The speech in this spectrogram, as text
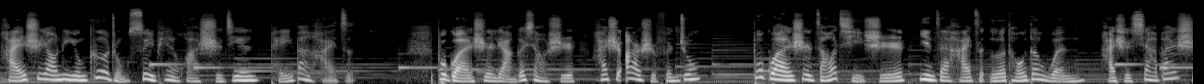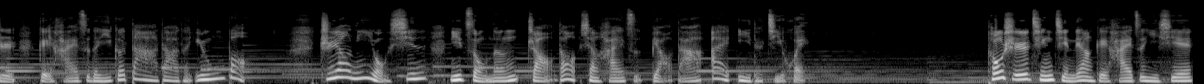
还是要利用各种碎片化时间陪伴孩子。不管是两个小时，还是二十分钟；不管是早起时印在孩子额头的吻，还是下班时给孩子的一个大大的拥抱，只要你有心，你总能找到向孩子表达爱意的机会。同时，请尽量给孩子一些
